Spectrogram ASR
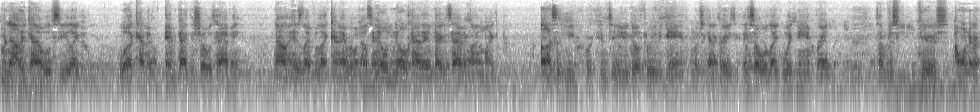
But now he kind of will see like what kind of impact the show is having, not only in his life but like kind of everyone else, and he'll know kind of the impact it's having on like us as we we continue to go through the game, which is kind of crazy. And so will like Whitney and Brent. So I'm just curious. I wonder,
